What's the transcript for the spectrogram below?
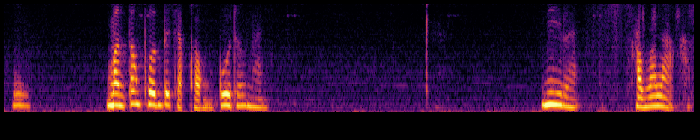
คู่ มันต้องพ้นไปจากของคู่เท่านั้น นี่แหละคำว่าหลักค่ะ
